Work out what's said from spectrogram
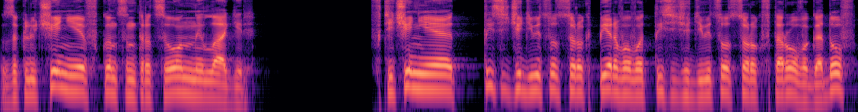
заключение в концентрационный лагерь. В течение 1941-1942 годов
